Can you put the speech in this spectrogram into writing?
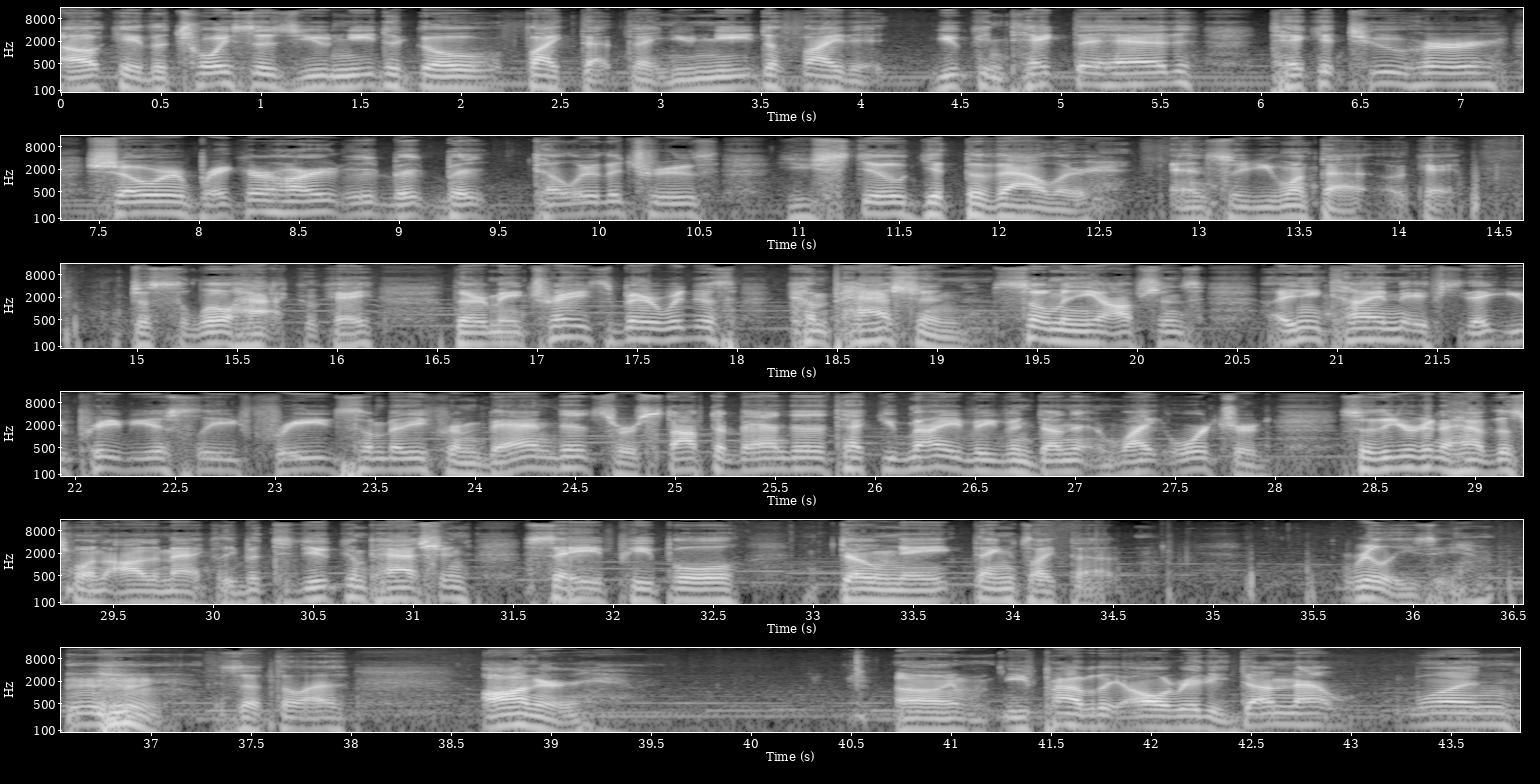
Okay, the choice is you need to go fight that thing. You need to fight it you can take the head, take it to her, show her, break her heart, but but tell her the truth, you still get the valor. And so you want that. Okay. Just a little hack, okay? There may traits, bear witness, compassion. So many options. Anytime if that you previously freed somebody from bandits or stopped a bandit attack, you might have even done it in White Orchard. So you're to have this one automatically. But to do compassion, save people, donate, things like that. Real easy. Is that the last? Honor. Um, you've probably already done that one.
